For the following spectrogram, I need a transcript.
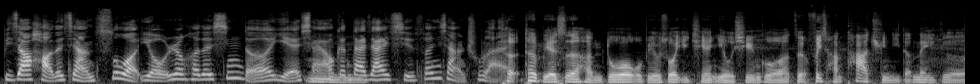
比较好的讲座，有任何的心得，也想要跟大家一起分享出来。嗯、特特别是很多，我比如说以前有听过，这非常 touch 你的那个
